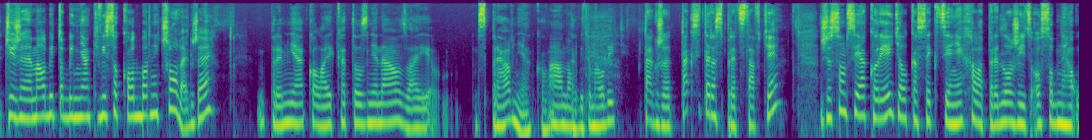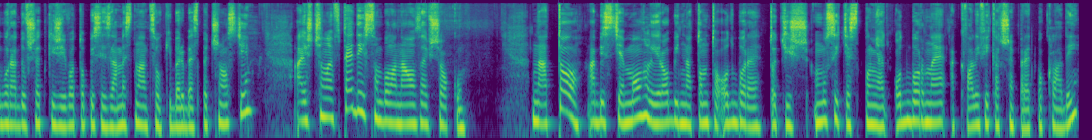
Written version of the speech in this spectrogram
Čiže mal by to byť nejaký vysoko odborný človek, že? Pre mňa ako lajka to znie naozaj správne, ako, Áno. tak by to malo byť. Takže tak si teraz predstavte, že som si ako riaditeľka sekcie nechala predložiť z osobného úradu všetky životopisy zamestnancov kyberbezpečnosti a ešte len vtedy som bola naozaj v šoku. Na to, aby ste mohli robiť na tomto odbore, totiž musíte splňať odborné a kvalifikačné predpoklady,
